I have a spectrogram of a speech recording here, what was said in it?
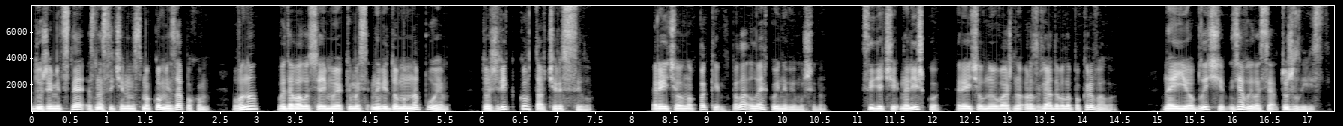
Дуже міцне, з насиченим смаком і запахом, воно видавалося йому якимось невідомим напоєм, тож рік ковтав через силу. Рейчел, навпаки, пила легко і невимушено. Сидячи на ліжку, Рейчел неуважно розглядувала покривало. На її обличчі з'явилася тужливість.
